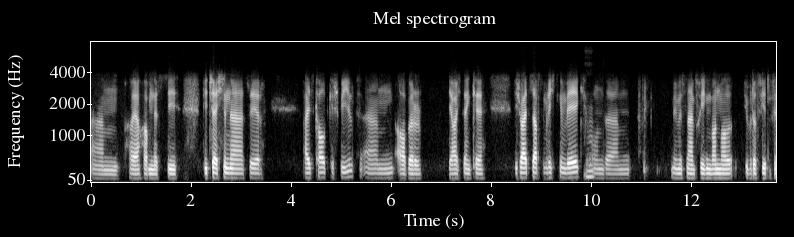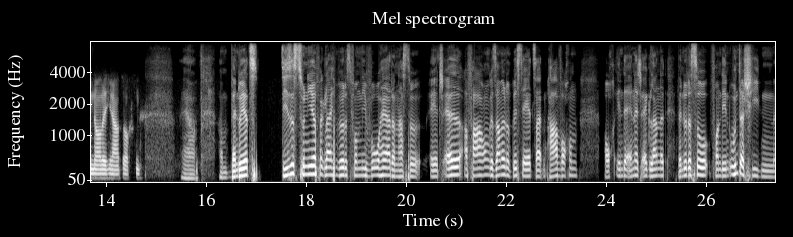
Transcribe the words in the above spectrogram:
ähm, ja, haben es die, die Tschechen äh, sehr eiskalt gespielt. Ähm, aber ja, ich denke, die Schweiz ist auf dem richtigen Weg mhm. und ähm, wir müssen einfach irgendwann mal über das Viertelfinale hinauswachsen. Ja, ähm, wenn du jetzt dieses Turnier vergleichen würdest vom Niveau her, dann hast du AHL-Erfahrung gesammelt und bist ja jetzt seit ein paar Wochen auch in der NHL gelandet. Wenn du das so von den Unterschieden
